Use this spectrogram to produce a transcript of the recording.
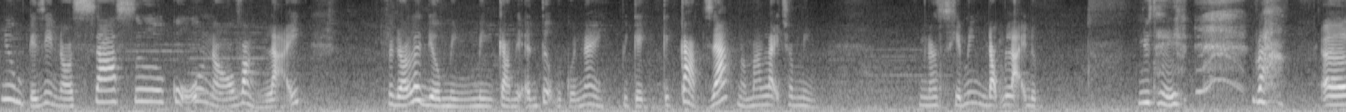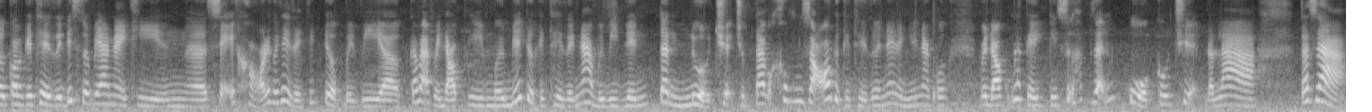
như một cái gì nó xa xưa, cũ, nó vẳng lại và đó là điều mình mình cảm thấy ấn tượng với cuốn này. Vì cái cái cảm giác nó mang lại cho mình nó khiến mình động lại được như thế. Và Uh, còn cái thế giới dystopia này thì uh, sẽ khó để có thể giải thích được. Bởi vì uh, các bạn phải đọc thì mới biết được cái thế giới nào. Bởi vì đến tận nửa chuyện chúng ta vẫn không rõ được cái thế giới này là như nào cô và đó cũng là cái cái sự hấp dẫn của câu chuyện. Đó là tác giả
